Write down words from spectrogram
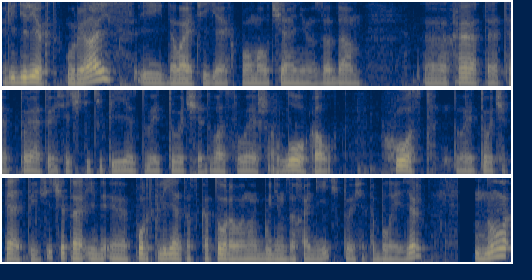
редирект URIs. И давайте я их по умолчанию задам э, http, то есть https двоеточие 2 слэша local host двоеточие 5000. Это э, порт клиента, с которого мы будем заходить, то есть это Blazor. Но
